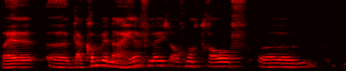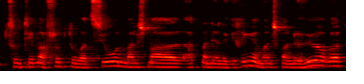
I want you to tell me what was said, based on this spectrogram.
Weil äh, da kommen wir nachher vielleicht auch noch drauf äh, zum Thema Fluktuation. Manchmal hat man ja eine geringe, manchmal eine höhere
